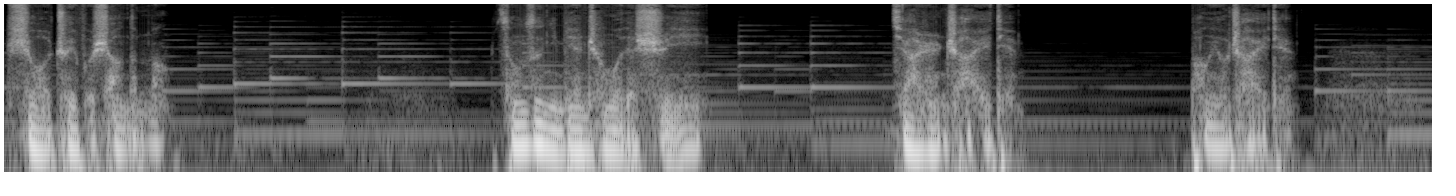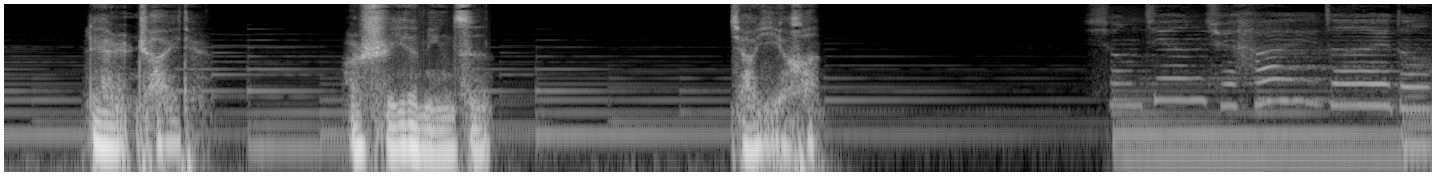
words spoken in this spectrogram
是我追不上的梦。从此你变成我的失忆，家人差一点，朋友差一点，恋人差一点，而失忆的名字。叫遗憾。相见却还在等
